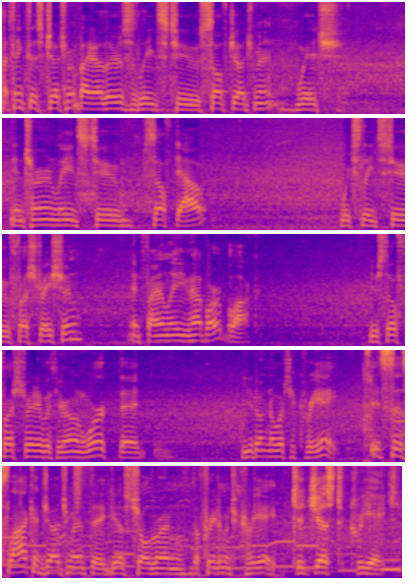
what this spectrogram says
I think this judgment by others leads to self-judgment, which in turn leads to self-doubt, which leads to frustration, and finally you have art block. You're so frustrated with your own work that you don't know what to create. It's this lack of judgment that gives children the freedom to create. To just create.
